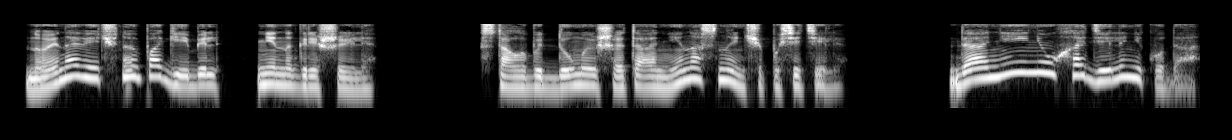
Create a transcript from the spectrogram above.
но и на вечную погибель не нагрешили. Стало быть, думаешь, это они нас нынче посетили? Да они и не уходили никуда.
